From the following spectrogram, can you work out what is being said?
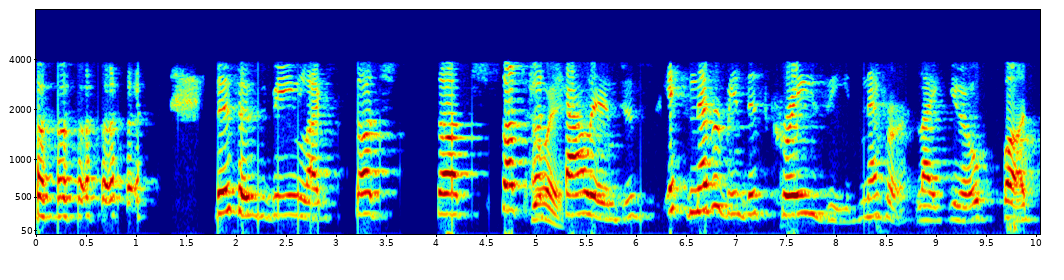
this has been like such such such Joy. a challenge. It's, it's never been this crazy. Never. Like, you know, but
